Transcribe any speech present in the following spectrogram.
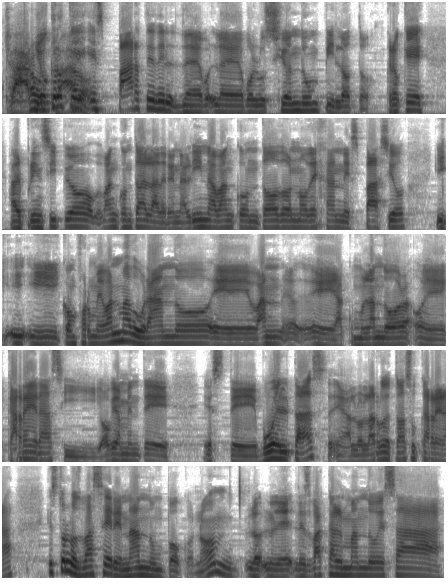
Claro, Yo creo que es parte de, la evolución de un piloto. Creo que al principio van con toda la adrenalina, van con todo, no dejan espacio y, conforme van madurando, eh, van eh, acumulando eh, carreras y obviamente este, vueltas a lo largo de toda su carrera, esto los va serenando un poco, ¿no? les va calmando esa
